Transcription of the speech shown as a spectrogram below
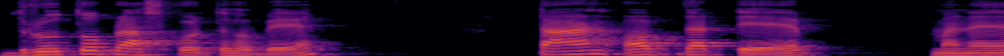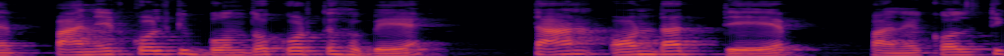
দ্রুত ব্রাশ করতে হবে। টার্ন অফ দ্য টেপ মানে পানির কলটি বন্ধ করতে হবে। টার্ন অন দ্য টেপ পানির কলটি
